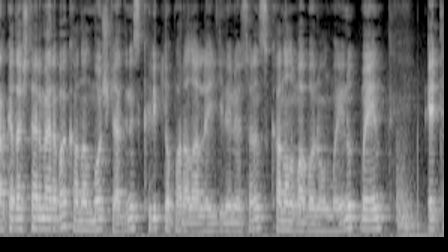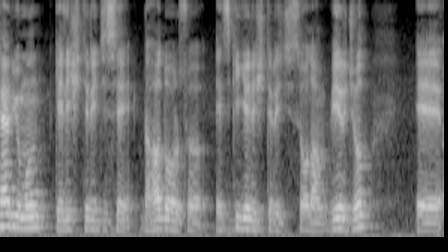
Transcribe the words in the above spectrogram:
Arkadaşlar merhaba kanalıma hoş geldiniz. Kripto paralarla ilgileniyorsanız kanalıma abone olmayı unutmayın. Ethereum'un geliştiricisi daha doğrusu eski geliştiricisi olan Virgil e,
